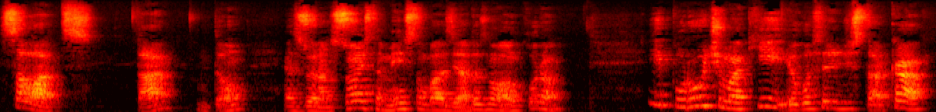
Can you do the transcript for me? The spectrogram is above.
salats, tá? Então, essas orações também estão baseadas no Alcorão. E por último aqui, eu gostaria de destacar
